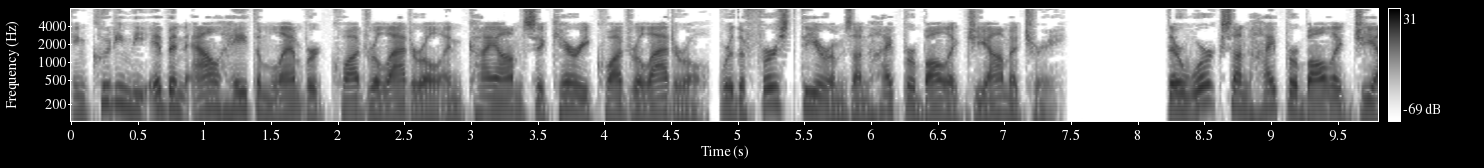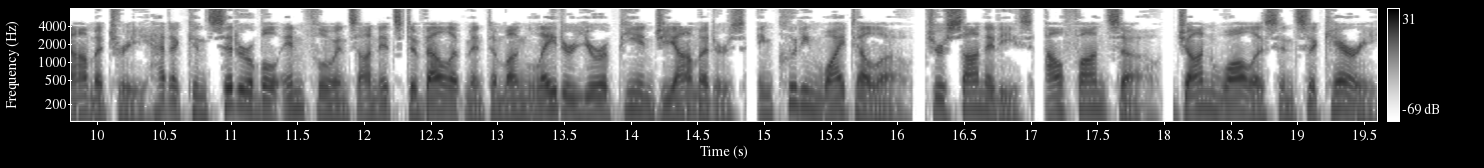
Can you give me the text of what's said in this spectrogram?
including the Ibn al-Haytham-Lambert quadrilateral and Khayyam-Saccheri quadrilateral, were the first theorems on hyperbolic geometry. Their works on hyperbolic geometry had a considerable influence on its development among later European geometers, including Witelo, Gersonides, Alfonso, John Wallis and Saccheri.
